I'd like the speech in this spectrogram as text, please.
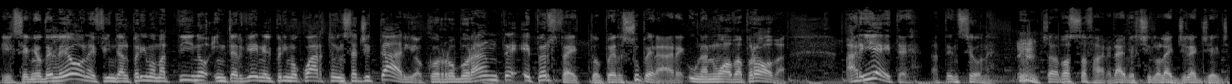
Il segno del leone, fin dal primo mattino, interviene il primo quarto in Sagittario, corroborante e perfetto per superare una nuova prova. Ariete, attenzione, ce la posso fare, dai Vercillo, leggi, leggi, leggi.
